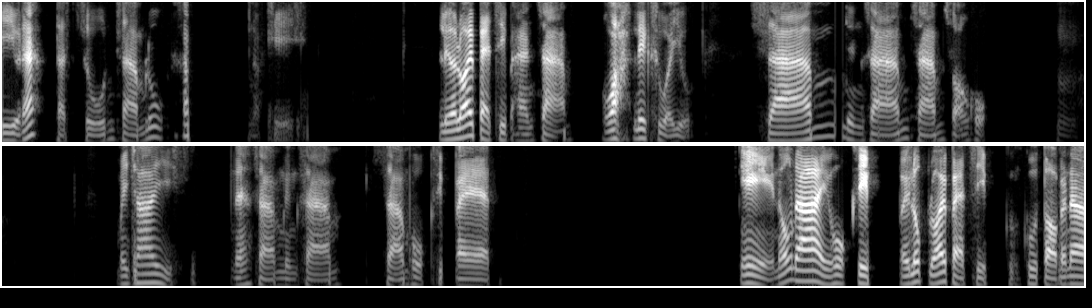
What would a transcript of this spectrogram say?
ดีอยู่นะ ตัดศูนย์สามลูกนะครับ โอเค เหลือร้อยแปดสิบหารสามว้าเลขสวยอยู่สามหนึ่งสามสามสองหกไม่ใช่นะสามหนึ่งสามสามหกสิบแปดนี่น้องได้หกสิบ ไปลบร้อยแปดสิบคุณครูตอบแล้วนะ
